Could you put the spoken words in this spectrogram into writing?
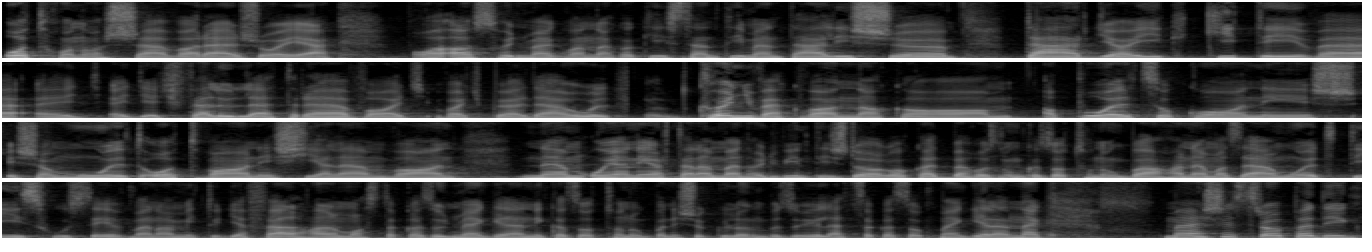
otthonossá varázsolják. Az, hogy megvannak a kis szentimentális tárgyaik kitéve egy-egy felületre, vagy, vagy például könyvek vannak a, a polcokon, és, és a múlt ott van, és jelen van. Nem olyan értelemben, hogy vintage dolgokat behozunk mm. az otthonunkba, hanem az elmúlt 10-20 évben, amit ugye felhalmoztak, az úgy megjelenik az otthonukban, és a különböző életszakaszok megjelennek. Másrésztről pedig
